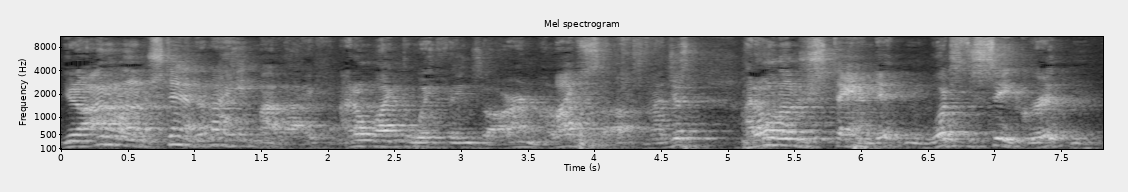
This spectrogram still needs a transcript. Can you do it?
you know, I don't understand it. I hate my life. I don't like the way things are. And my life sucks. And I just, I don't understand it. And what's the secret? And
